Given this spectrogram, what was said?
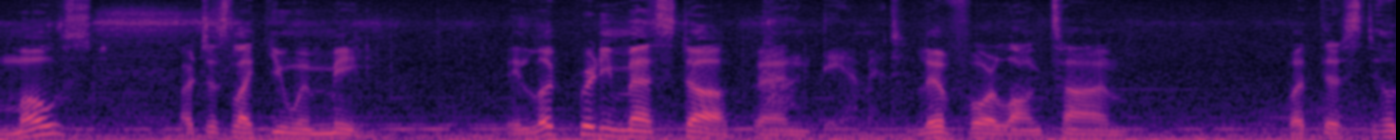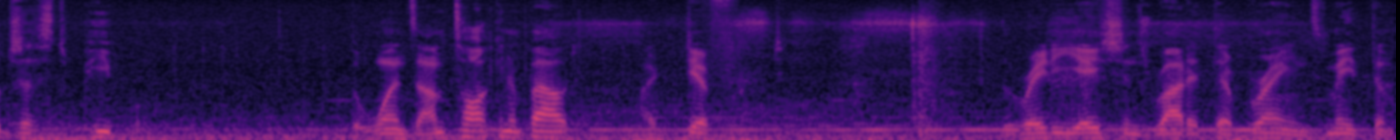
Most are just like you and me. They look pretty messed up and Damn it. Live for a long time, but they're still just people. The ones I'm talking about are different. The radiations rotted their brains, made them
